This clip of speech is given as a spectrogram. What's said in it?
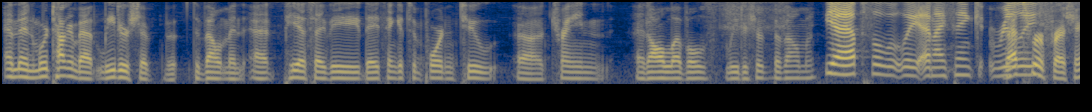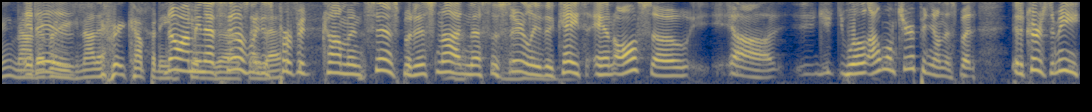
And then we're talking about leadership development at PSAV. They think it's important to uh, train at all levels leadership development. Yeah, absolutely. And I think really that's refreshing. Not it every is. not every company. No, I mean can, that uh, sounds say like that. it's perfect common sense, but it's not necessarily the case. And also, uh, you, well, I want your opinion on this, but it occurs to me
